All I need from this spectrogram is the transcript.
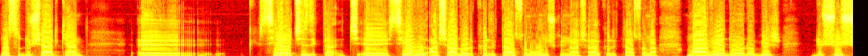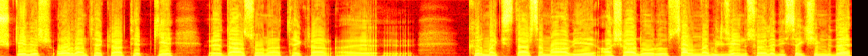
Nasıl düşerken e, siyahı çizdikten e, siyahı aşağı doğru kırdıktan sonra 13 günde aşağı kırdıktan sonra maviye doğru bir düşüş gelir. Oradan tekrar tepki ve daha sonra tekrar e, kırmak isterse maviyi aşağı doğru salınabileceğini söylediysek şimdi de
